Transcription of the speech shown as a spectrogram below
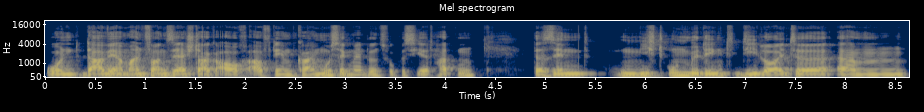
Und da wir am Anfang sehr stark auch auf dem KMU-Segment uns fokussiert hatten, da sind nicht unbedingt die Leute, ähm,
